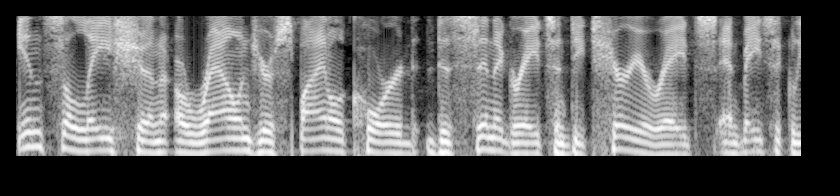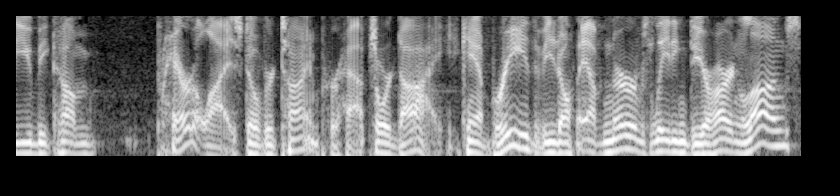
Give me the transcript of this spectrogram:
insulation around your spinal cord disintegrates and deteriorates, and basically you become paralyzed over time, perhaps, or die. You can't breathe if you don't have nerves leading to your heart and lungs.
